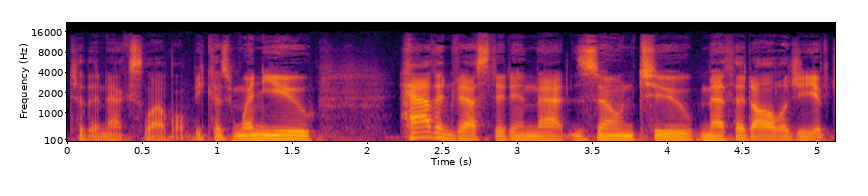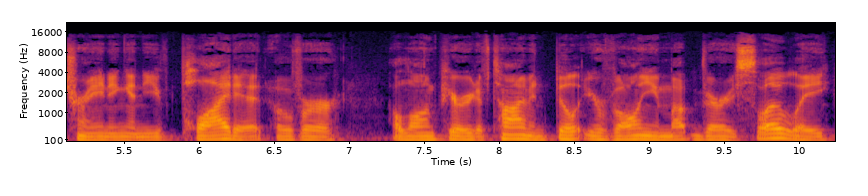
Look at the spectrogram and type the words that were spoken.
to the next level. Because when you have invested in that zone two methodology of training and you've applied it over a long period of time and built your volume up very slowly,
